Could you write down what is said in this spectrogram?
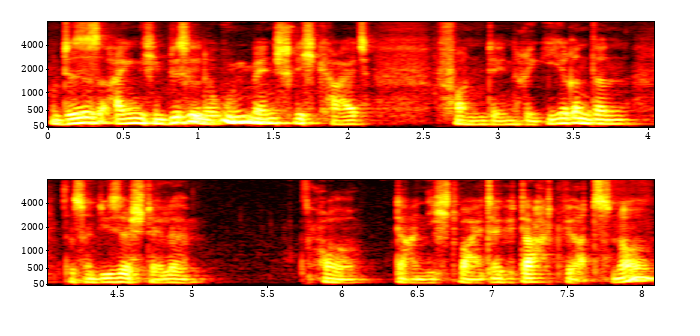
Und das ist eigentlich ein bisschen eine Unmenschlichkeit von den Regierenden, dass an dieser Stelle oh, da nicht weiter gedacht wird, ne?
